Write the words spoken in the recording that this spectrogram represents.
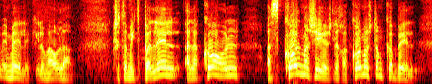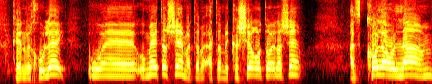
ממילא, כאילו מהעולם. כשאתה מתפלל על הכל, אז כל מה שיש לך, כל מה שאתה מקבל, כן, וכולי, הוא, הוא מאת השם, אתה, אתה מקשר אותו אל השם. אז כל העולם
